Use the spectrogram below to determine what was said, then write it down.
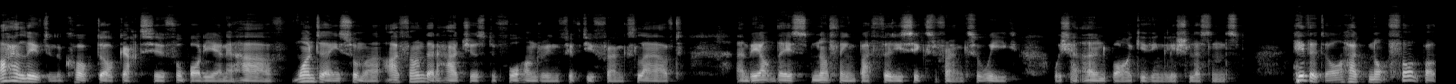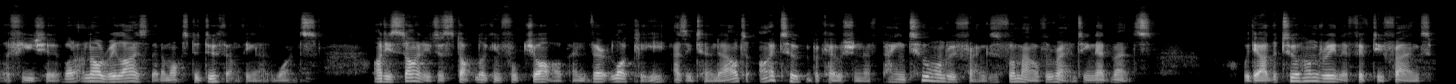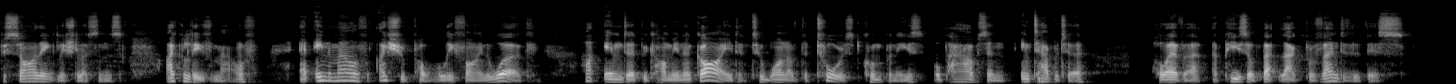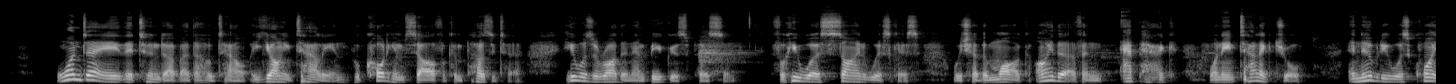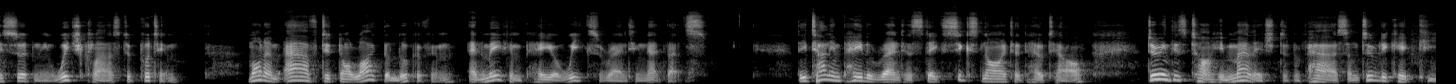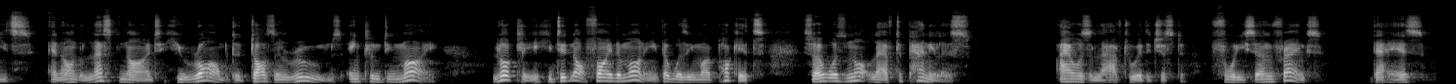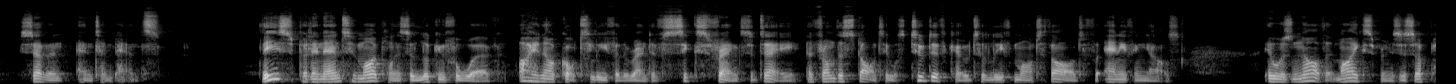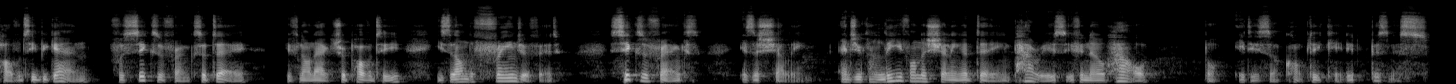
I had lived in the Coq d'Or active for about a year and a half. One day in summer, I found that I had just 450 francs left, and beyond this, nothing but 36 francs a week, which I earned by giving English lessons. Hitherto, I had not thought about the future, but I now realized that I must do something at once. I decided to start looking for a job, and very luckily, as it turned out, I took the precaution of paying 200 francs for month rent in advance. With the other 250 francs, beside the English lessons, I could leave a month, and in a month I should probably find work. I aimed at becoming a guide to one of the tourist companies, or perhaps an interpreter. However, a piece of bad luck prevented this. One day there turned up at the hotel a young Italian who called himself a compositor. He was a rather ambiguous person, for he wore side whiskers, which had the mark either of an epic or an intellectual and nobody was quite certain in which class to put him. Madame F did not like the look of him and made him pay a week's rent in advance. The Italian paid the rent and stayed six nights at the hotel. During this time, he managed to prepare some duplicate keys, and on the last night, he robbed a dozen rooms, including mine. Luckily, he did not find the money that was in my pockets, so I was not left penniless. I was left with just 47 francs. That is seven and tenpence. This put an end to my plans of looking for work. I had now got to live at the rent of six francs a day, and from the start it was too difficult to leave thought for anything else. It was not that my experiences of poverty began, for six francs a day, if not actual poverty, is on the fringe of it. Six francs is a shilling, and you can live on a shilling a day in Paris if you know how, but it is a complicated business.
